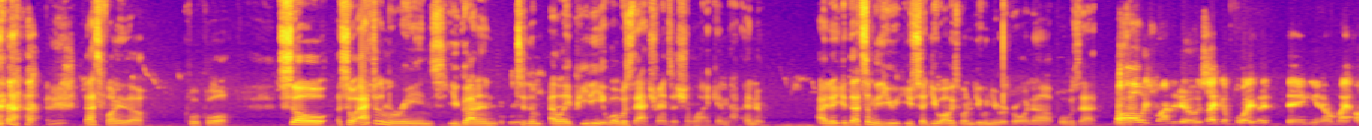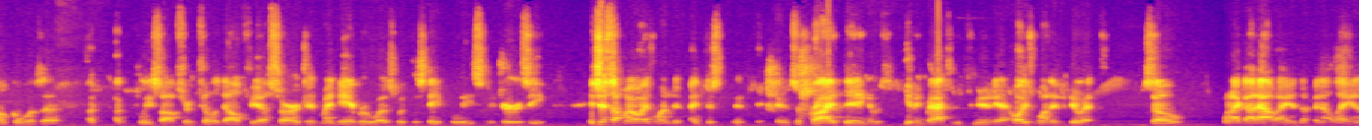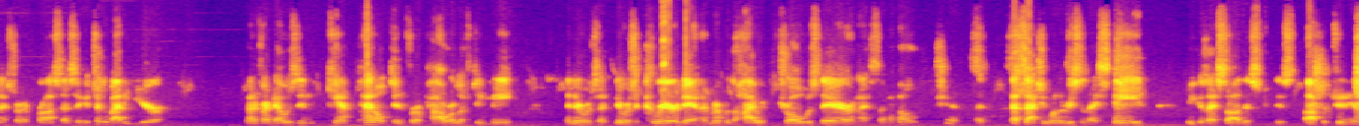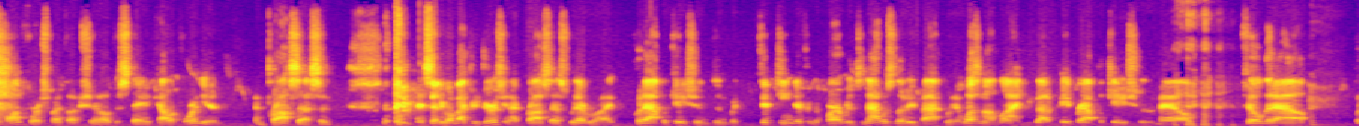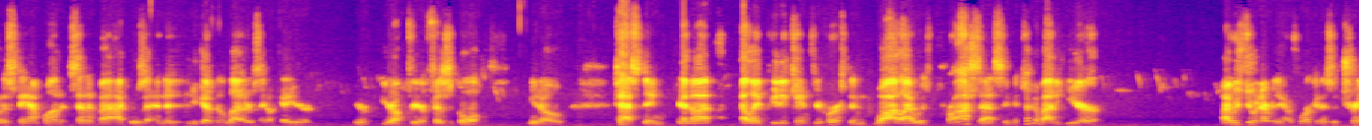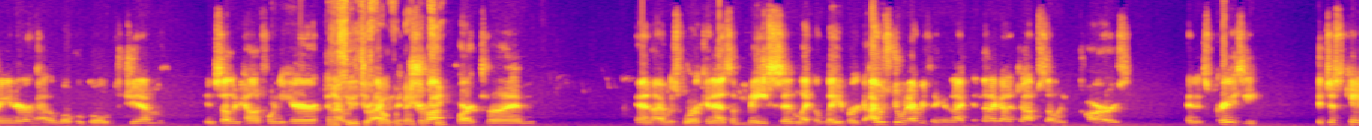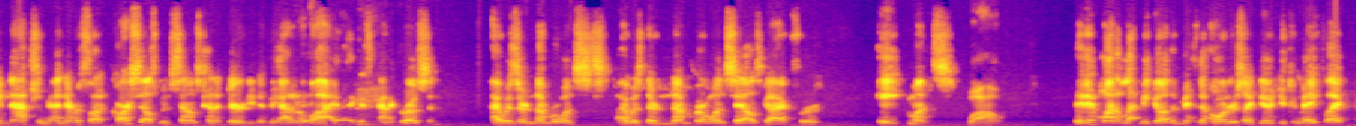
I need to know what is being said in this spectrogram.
That's funny though. Cool, cool. So, so after the Marines, you got into the LAPD. What was that transition like? And and I that's something you, you said you always wanted to do when you were growing up. What was that? What was I always that? wanted to do. It was like a boyhood thing. You know, my uncle was a, a, a, police officer in Philadelphia, a sergeant. My neighbor was with the state police in New Jersey. It's just something I always wanted. To, I just it, it was a pride thing. It was giving back to the community. I always wanted to do it. So when I got out, I ended up in LA and I started processing. It took about a year Matter of fact, I was in Camp Pendleton for a powerlifting meet, and there was a there was a career day, and I remember the highway patrol was there, and I thought, oh shit, that, that's actually one of the reasons I stayed because I saw this this opportunity in law enforcement. I thought, shit, I'll just stay in California and, and process, and instead of going back to New Jersey, and I processed with everyone. I put applications in with 15 different departments, and that was literally back when it wasn't online. You got a paper application in the mail, filled it out, put a stamp on it, sent it back, it was, and then you get a letter saying, okay, you're you're you're up for your physical you know, testing, and uh, LAPD came through first. And while I was processing, it took about a year. I was doing everything. I was working as a trainer at a local Gold's Gym in Southern California here, and I was driving a truck part time. And I was working as a mason, like a labor guy. I was doing everything, and, I, and then I got a job selling cars. And it's crazy. It just came naturally. I never thought a car salesman sounds kind of dirty to me. I don't know why. I think it's kind of gross. And I was their number one. I was their number one sales guy for eight months. Wow. They didn't want to let me go. The the owner's like, dude, you can make like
